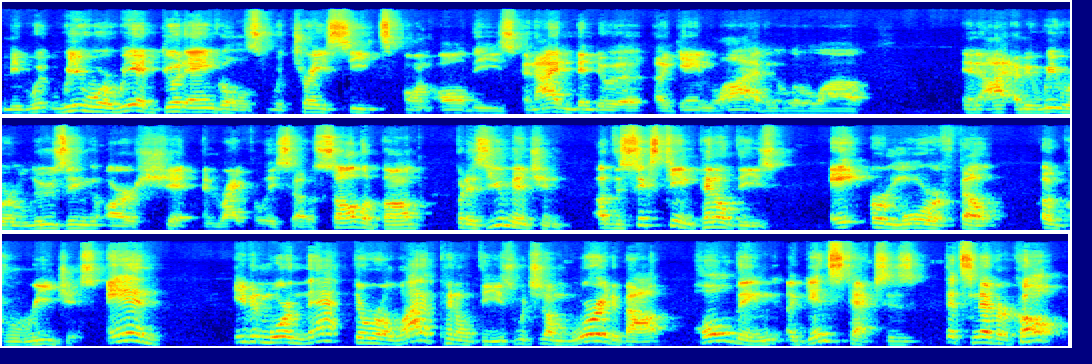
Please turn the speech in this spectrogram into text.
I mean, we, we, were we had good angles with Trey's seats on all these, and I hadn't been to a, a game live in a little while. And I, I mean, we were losing our shit, and rightfully so. Saw the bump, but as you mentioned, of the 16 penalties, eight or more felt egregious, and even more than that, there were a lot of penalties, which I'm worried about holding against Texas that's never called.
